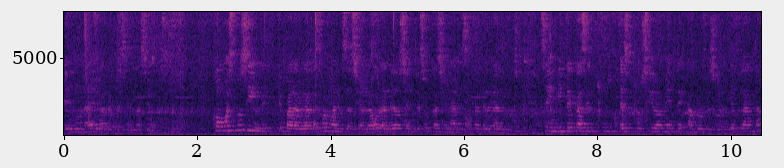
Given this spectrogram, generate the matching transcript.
en una de las representaciones. ¿Cómo es posible que para hablar de formalización laboral de docentes ocasionales y catedráticos se invite casi exclusivamente a profesores de planta?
